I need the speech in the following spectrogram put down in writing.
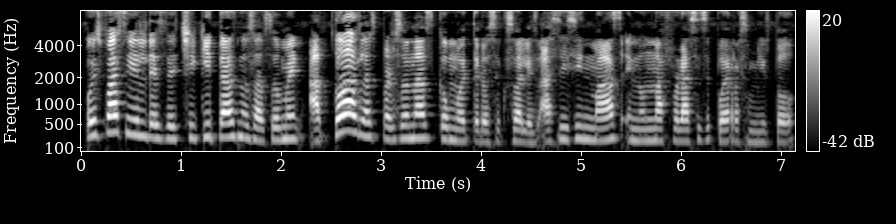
Pues fácil, desde chiquitas nos asumen a todas las personas como heterosexuales. Así sin más, en una frase se puede resumir todo.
